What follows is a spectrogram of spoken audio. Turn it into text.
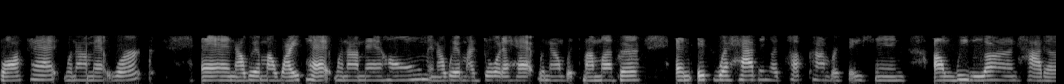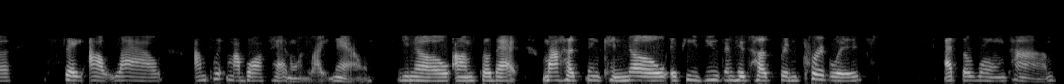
boss hat when i'm at work and I wear my wife hat when I'm at home and I wear my daughter hat when I'm with my mother. And if we're having a tough conversation, um, we learn how to say out loud, I'm putting my boss hat on right now you know, um, so that my husband can know if he's using his husband privilege at the wrong time,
